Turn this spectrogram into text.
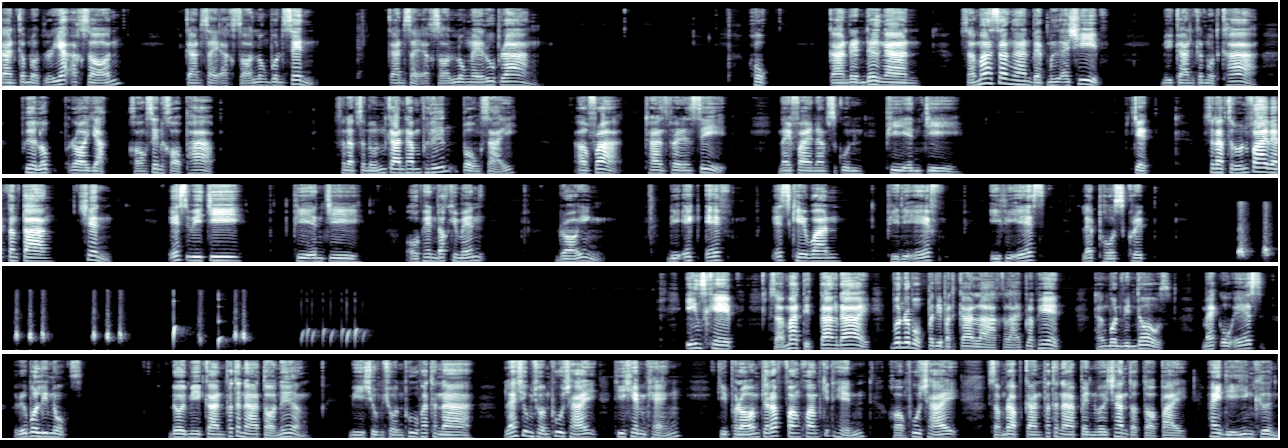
การกำหนดระยะอักษร การใส่อักษรลงบนเส้น การใส่อักษรลงในรูปร่าง 6. การเรนเดอร์งาน สามารถสร้างงานแบบมืออาชีพ มีการกำหนดค่า เพื่อลบรอยหยักของเส้นขอบภาพ สนับสนุนการทำพื้นโปร่งใส Alpha Transparency ในไฟล์นามสกุล PNG 7. สนับสนุนไฟล์แบบต่างๆ เช่น SVG PNG Open Document Drawing DXF SK1 PDF EPS และ PostScript อิงสเคปสามารถติดตั้งได้บนระบบปฏิบัติการหลากหลายประเภท ทั้งบน Windows Mac OS หรือบน Linux โดยมีการพัฒนาต่อเนื่อง มีชุมชนผู้พัฒนา และชุมชนผู้ใช้ที่เข้มแข็ง ที่พร้อมจะรับฟังความคิดเห็นของผู้ใช้สำหรับการพัฒนาเป็นเวอร์ชั่นต่อ ๆ ไปให้ดียิ่งขึ้น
